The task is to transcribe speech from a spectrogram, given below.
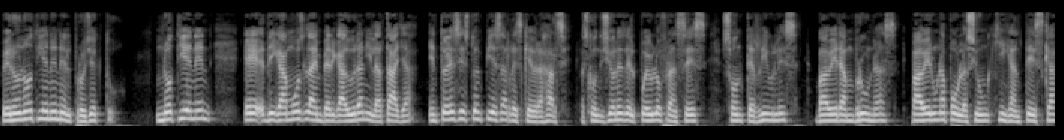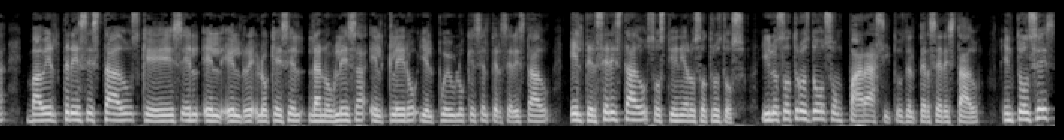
pero no tienen el proyecto, no tienen eh, digamos, la envergadura ni la talla, entonces esto empieza a resquebrajarse. Las condiciones del pueblo francés son terribles, va a haber hambrunas, va a haber una población gigantesca, va a haber tres estados que es el, el, lo que es el, la nobleza, el clero y el pueblo que es el tercer estado. El tercer estado sostiene a los otros dos y los otros dos son parásitos del tercer estado. Entonces,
